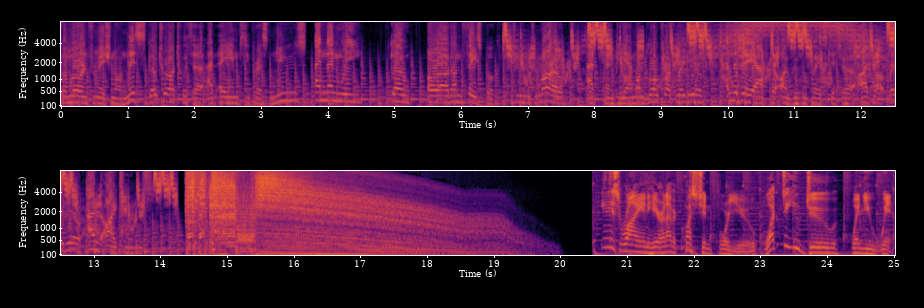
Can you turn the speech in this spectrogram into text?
For more information on this, go to our Twitter at AMC Press News, and then we go or out on Facebook. Tune in tomorrow at 10 p.m. on Blog Talk Radio, and the day after on Google Play, Stitcher, iHeartRadio, and iTunes. It is Ryan here, and I have a question for you. What do you do when you win?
